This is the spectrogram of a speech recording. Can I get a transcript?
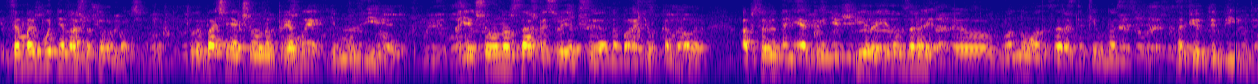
І це майбутнє нашого телебачення. Телебачення, якщо воно пряме, йому вірять. А якщо воно з запису, як це на багатьох каналах, абсолютно ніякої ні віри. І ну, взагалі е, воно зараз таке у нас напівдебільне.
